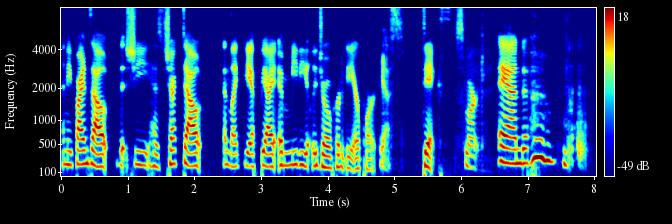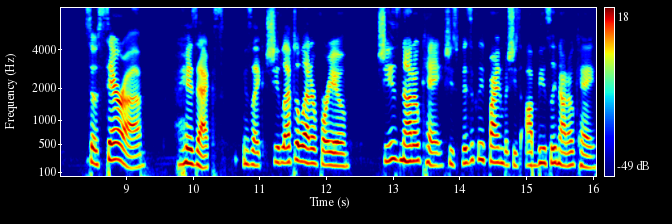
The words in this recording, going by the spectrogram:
and he finds out that she has checked out, and like the FBI immediately drove her to the airport. Yes. dicks. Smart. And so Sarah, his ex, is like, she left a letter for you. She is not okay. She's physically fine, but she's obviously not okay.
